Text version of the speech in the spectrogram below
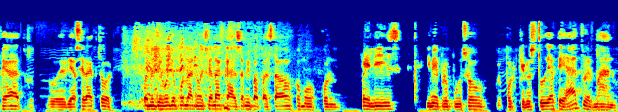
teatro, debería ser actor. Cuando llego yo por la noche a la casa, mi papá estaba como con feliz y me propuso, ¿por qué no estudia teatro, hermano?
